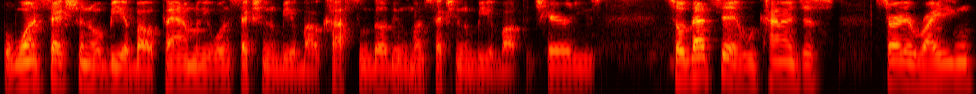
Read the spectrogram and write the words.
But one section will be about family, one section will be about costume building, one section will be about the charities. So that's it. We kind of just started writing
